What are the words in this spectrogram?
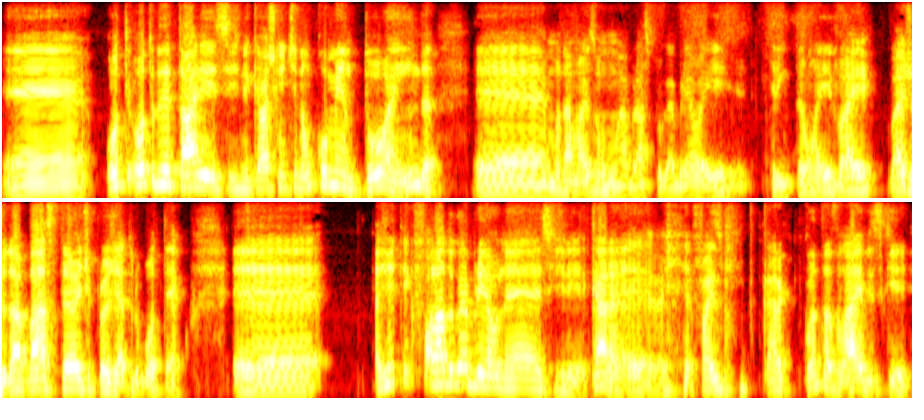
É, outro, outro detalhe, Sidney, que eu acho que a gente não comentou ainda, é, mandar mais um abraço para o Gabriel aí, Trintão aí vai, vai ajudar bastante o projeto do Boteco. É, a gente tem que falar do Gabriel, né, Sidney? Cara, é, faz cara, quantas lives que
